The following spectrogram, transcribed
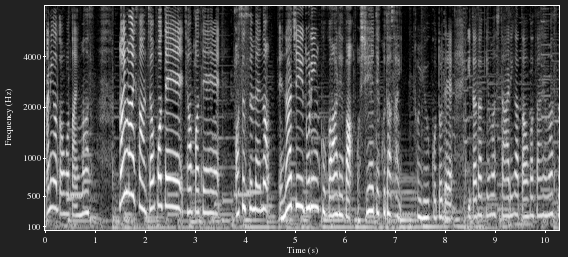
ありがとうございます。まいまいさんちゃんぽてー。ちゃんぽてー。おすすめのエナジードリンクがあれば教えてください。ということでいただきました。ありがとうございます。そ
